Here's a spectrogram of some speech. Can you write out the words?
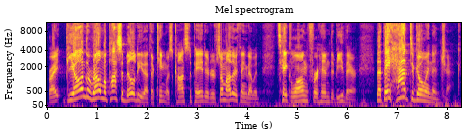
right? Beyond the realm of possibility that their king was constipated or some other thing that would take long for him to be there, that they had to go in and check.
